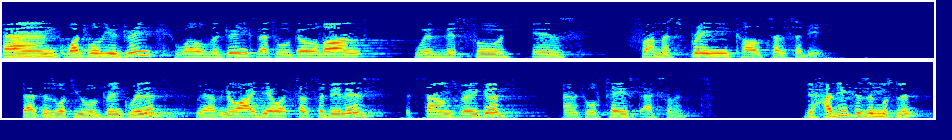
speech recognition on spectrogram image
And what will you drink? Well, the drink that will go along with this food is from a spring called salsabil. That is what you will drink with it. We have no idea what salsabil is. It sounds very good and it will taste excellent. The hadith is in Muslim.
